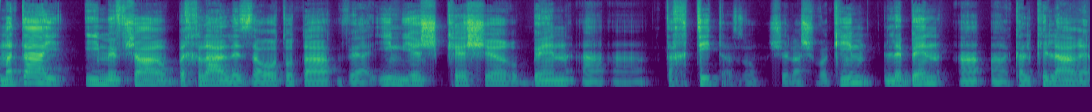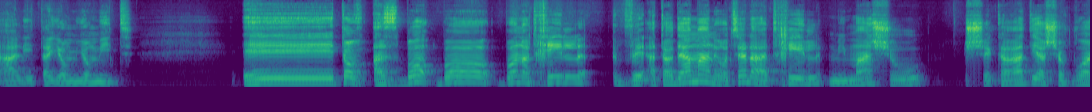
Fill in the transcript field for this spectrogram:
מתי אם אפשר בכלל לזהות אותה, והאם יש קשר בין התחתית הזו של השווקים לבין הכלכלה הריאלית היומיומית. אה, טוב, אז בוא, בוא, בוא נתחיל, ואתה יודע מה, אני רוצה להתחיל ממשהו שקראתי השבוע,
